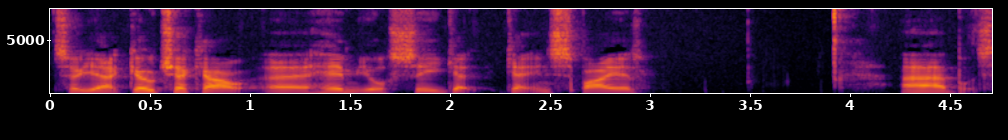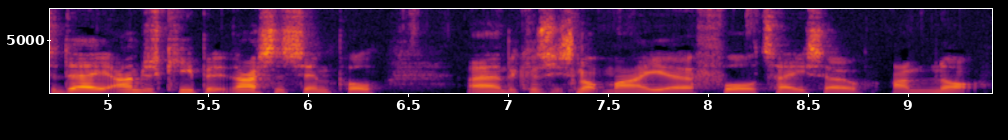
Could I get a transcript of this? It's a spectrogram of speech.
so yeah, go check out uh, him. You'll see, get get inspired. Uh, but today I'm just keeping it nice and simple uh, because it's not my uh, forte. So I'm not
